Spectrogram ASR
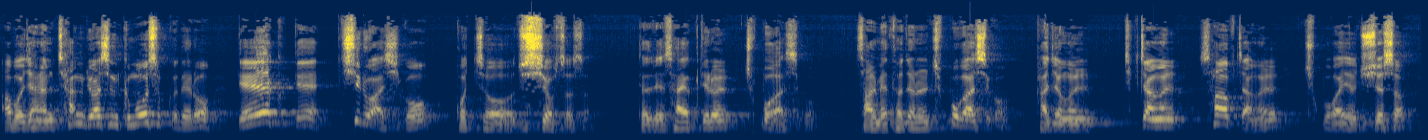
아버지 하나님 창조하신 그 모습 그대로 깨끗게 치료하시고 고쳐 주시옵소서. 저들의 사역지를 축복하시고 삶의 터전을 축복하시고 가정을 직장을 사업장을 축복하여 주셔서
